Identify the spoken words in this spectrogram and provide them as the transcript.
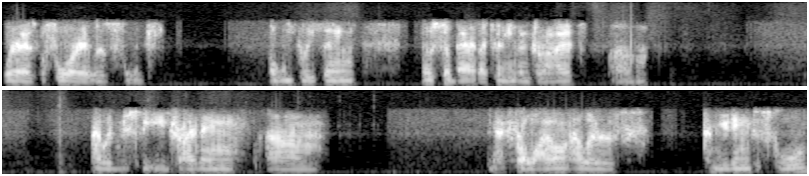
whereas before it was like a weekly thing. It was so bad I couldn't even drive. Um, I would just be driving. Um, like for a while, I was commuting to school.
